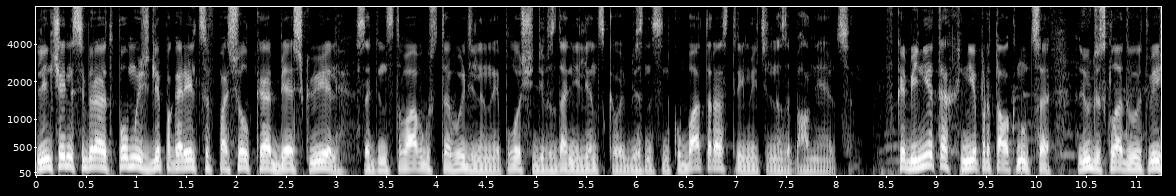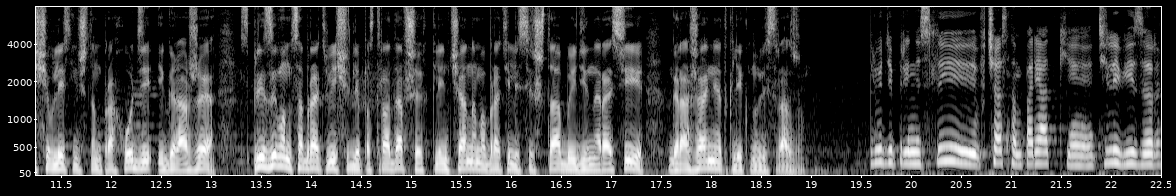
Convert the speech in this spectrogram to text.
Ленчане собирают помощь для погорельцев поселка Бяскюэль. С 11 августа выделенные площади в здании Ленского бизнес-инкубатора стремительно заполняются. В кабинетах не протолкнуться. Люди складывают вещи в лестничном проходе и гараже. С призывом собрать вещи для пострадавших к ленчанам обратились из штаба «Единой России». Горожане откликнулись сразу. Люди принесли в частном порядке телевизор,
